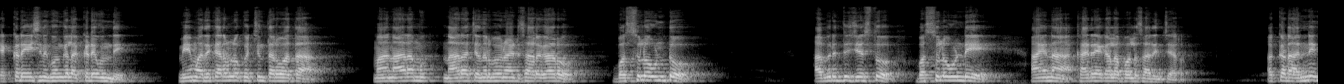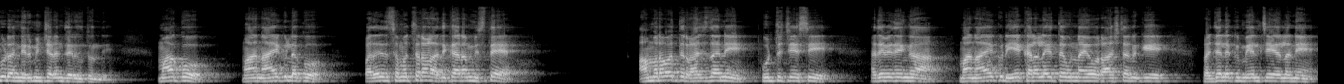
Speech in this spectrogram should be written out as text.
ఎక్కడ వేసిన గొంగలు అక్కడే ఉంది. మేము అధికారంలోకి వచ్చిన తర్వాత మా నారా నారా చంద్రబాబు నాయుడు సార్ గారు బస్సులో ఉంటూ అభివృద్ధి చేస్తూ బస్సులో ఉండి ఆయన కార్యకలాపాలు సాధించారు. అక్కడ అన్నీ కూడా నిర్మించడం జరుగుతుంది. మాకు మా నాయకులకు పదహైదు సంవత్సరాలు అధికారం ఇస్తే అమరావతి రాజధాని పూర్తి చేసి అదేవిధంగా మా నాయకుడు ఏ కళలు అయితే ఉన్నాయో రాష్ట్రానికి ప్రజలకు మేలు చేయాలని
